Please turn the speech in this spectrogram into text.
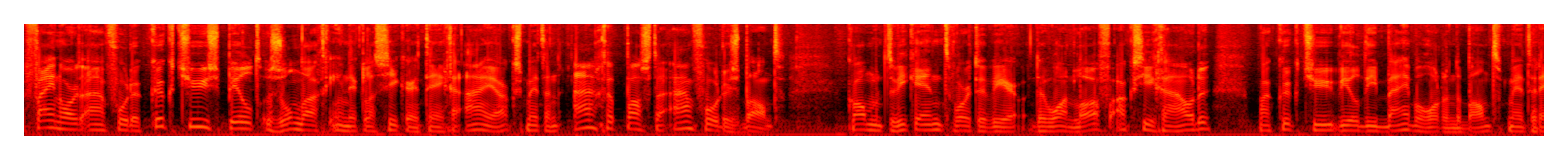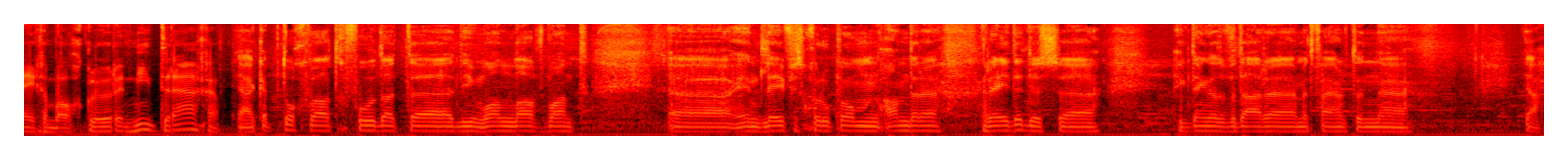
Feyenoord-aanvoerder Kukcu speelt zondag in de klassieker tegen Ajax met een aangepaste aanvoerdersband. Komend weekend wordt er weer de One Love actie gehouden. Maar Kukcu wil die bijbehorende band met regenboogkleuren niet dragen. Ja, ik heb toch wel het gevoel dat uh, die One Love band uh, in het leven is geroepen om een andere reden. Dus uh, ik denk dat we daar met Feyenoord een, ja,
